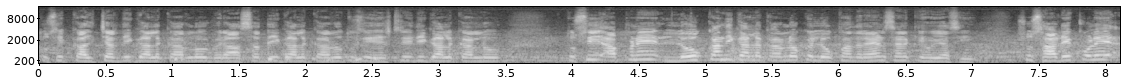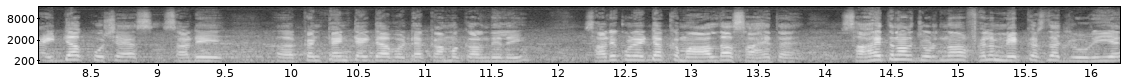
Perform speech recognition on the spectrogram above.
ਤੁਸੀਂ ਕਲਚਰ ਦੀ ਗੱਲ ਕਰ ਲਓ, ਵਿਰਾਸਤ ਦੀ ਗੱਲ ਕਰ ਲਓ, ਤੁਸੀਂ ਹਿਸਟਰੀ ਦੀ ਗੱਲ ਕਰ ਲਓ ਤੁਸੀਂ ਆਪਣੇ ਲੋਕਾਂ ਦੀ ਗੱਲ ਕਰ ਲਓ ਕਿ ਲੋਕਾਂ ਦਾ ਰਹਿਣ ਸਹਿਣ ਕਿਹੋ ਜਿਹਾ ਸੀ। ਸੋ ਸਾਡੇ ਕੋਲੇ ਐਡਾ ਕੁਛ ਹੈ ਸਾਡੇ ਕੰਟੈਂਟ ਐਡਾ ਵੱਡਾ ਕੰਮ ਕਰਨ ਦੇ ਲਈ। ਸਾਡੇ ਕੋਲ ਐਡਾ ਕਮਾਲ ਦਾ ਸਾਹਿਤ ਹੈ। ਸਾਹਿਤ ਨਾਲ ਜੁੜਨਾ ਫਿਲਮ ਮੇਕਰਸ ਦਾ ਜ਼ਰੂਰੀ ਹੈ।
